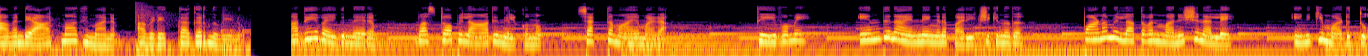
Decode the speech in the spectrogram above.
അവന്റെ ആത്മാഭിമാനം അവിടെ തകർന്നു വീണു. അതേ വൈകുന്നേരം ബസ് സ്റ്റോപ്പിൽ ആദ്യ നിൽക്കുന്നു. ശക്തമായ മഴ. ദൈവമേ എന്തിനാ എന്നെ ഇങ്ങനെ പരീക്ഷിക്കുന്നത്? പണമില്ലാത്തവൻ മനുഷ്യനല്ലേ? എനിക്ക് മടുത്തു.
